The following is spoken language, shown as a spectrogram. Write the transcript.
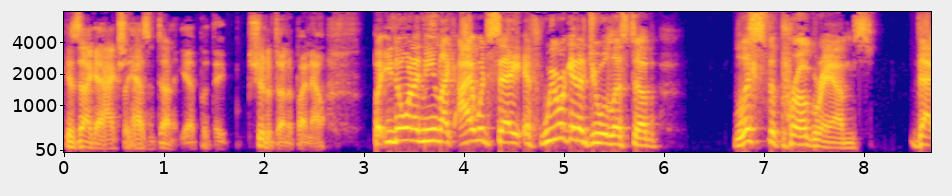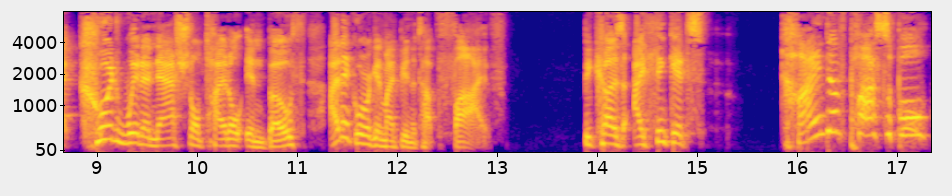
Gonzaga actually hasn't done it yet, but they should have done it by now. But you know what I mean? Like I would say, if we were going to do a list of list the programs that could win a national title in both, I think Oregon might be in the top five because I think it's kind of possible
